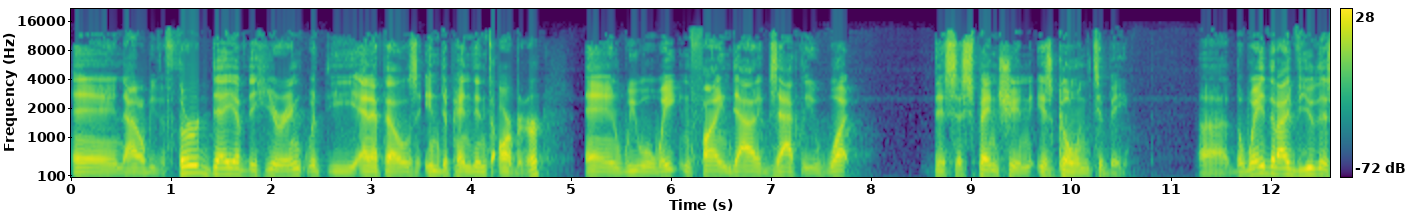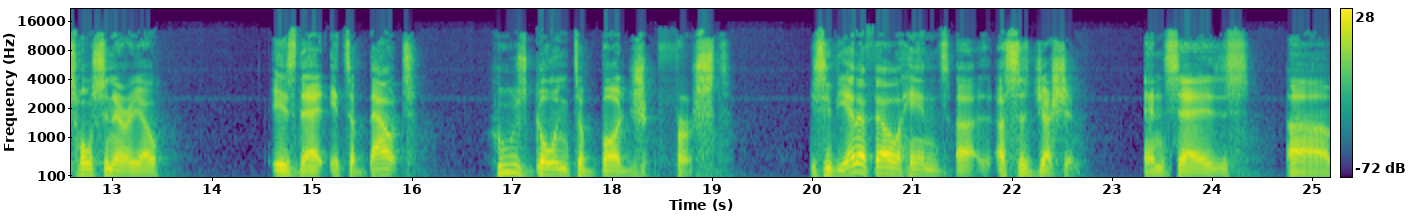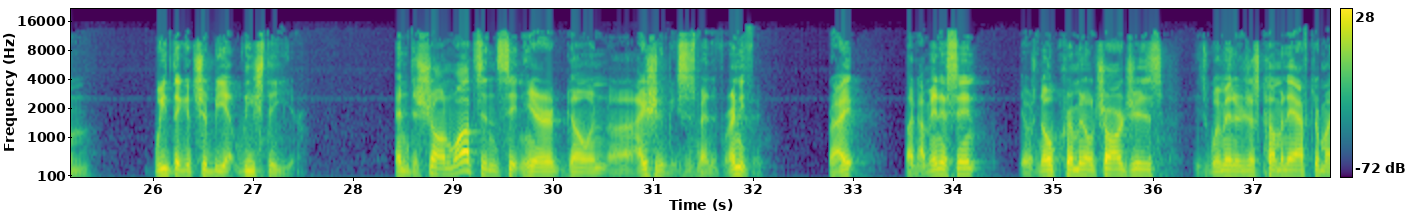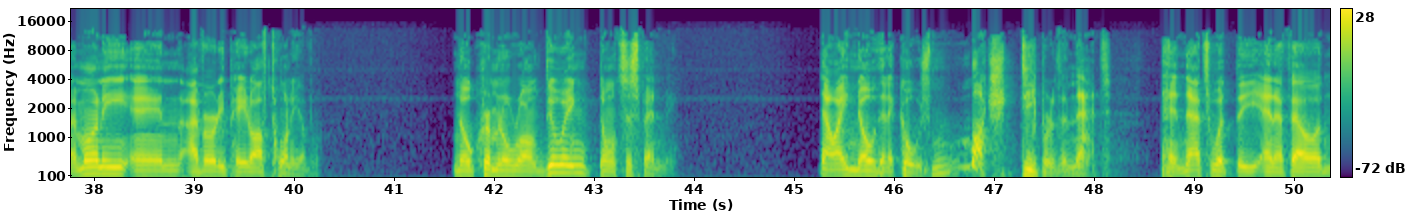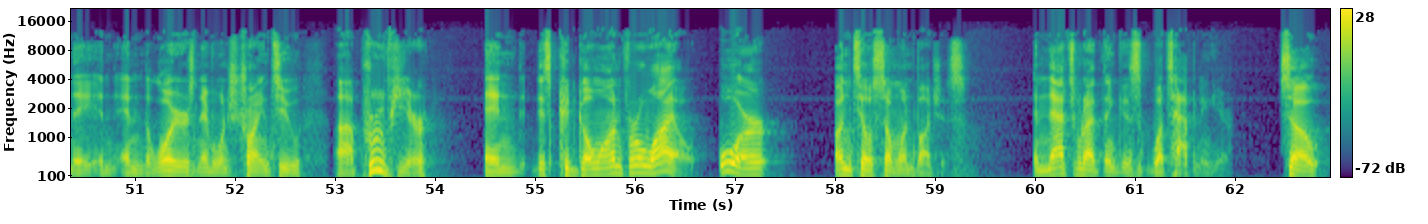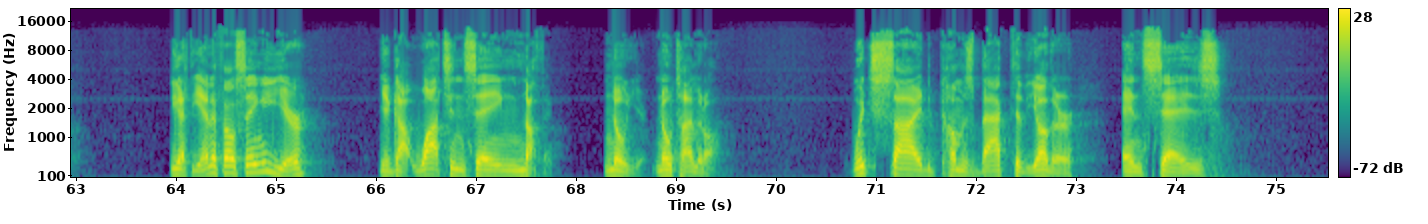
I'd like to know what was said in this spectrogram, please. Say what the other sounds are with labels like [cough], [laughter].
And that'll be the third day of the hearing with the NFL's independent arbiter. And we will wait and find out exactly what the suspension is going to be. Uh, the way that I view this whole scenario is that it's about who's going to budge first. You see, the NFL hands uh, a suggestion and says, um, we think it should be at least a year. And Deshaun Watson sitting here going, uh, I shouldn't be suspended for anything, right? Like I'm innocent. There was no criminal charges. These women are just coming after my money, and I've already paid off 20 of them. No criminal wrongdoing. Don't suspend me. Now, I know that it goes much deeper than that. And that's what the NFL and the and, and the lawyers and everyone's trying to uh, prove here. And this could go on for a while or until someone budges. And that's what I think is what's happening here. So you got the NFL saying a year, you got Watson saying nothing, no year, no time at all. Which side comes back to the other and says,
